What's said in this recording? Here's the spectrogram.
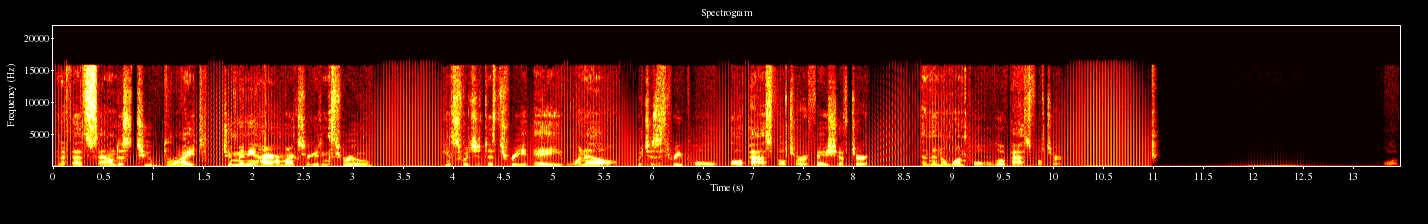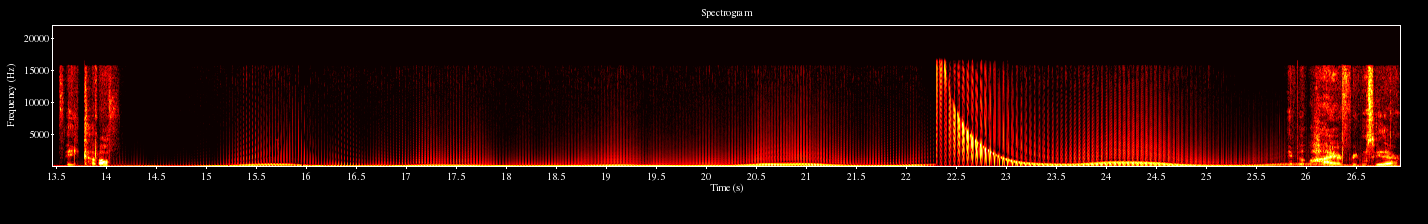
And if that sound is too bright, too many high harmonics are getting through, you can switch it to 3A1L, which is a three-pole all-pass filter, a phase shifter, and then a one-pole low-pass filter. Pull up the cutoff. Higher frequency there.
